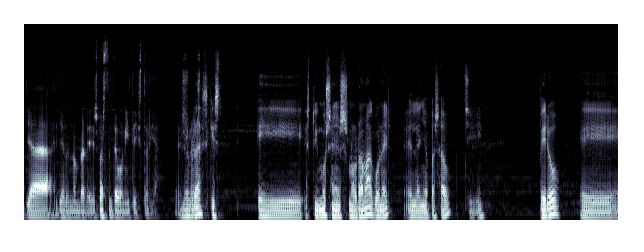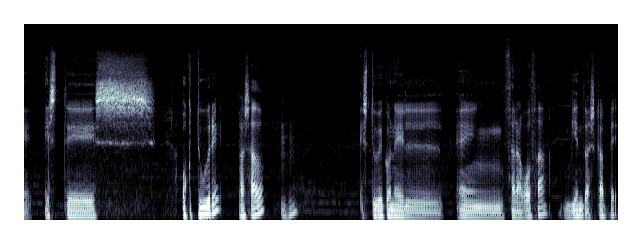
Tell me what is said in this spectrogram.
ya, ya lo nombraré, es bastante bonita historia. Es la verdad es que eh, estuvimos en el sonograma con él el año pasado, Sí. pero eh, este es octubre pasado estuve con él en Zaragoza viendo a escape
